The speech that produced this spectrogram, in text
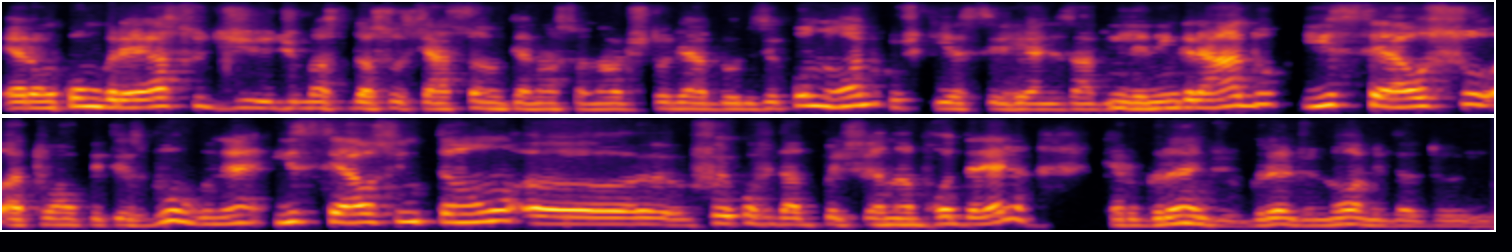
era um congresso de, de uma, da Associação Internacional de Historiadores Econômicos, que ia ser realizado em Leningrado, e Celso, atual Petersburgo, né? e Celso, então, uh, foi convidado pelo Fernando Rodella, que era o grande, o grande nome da, do,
